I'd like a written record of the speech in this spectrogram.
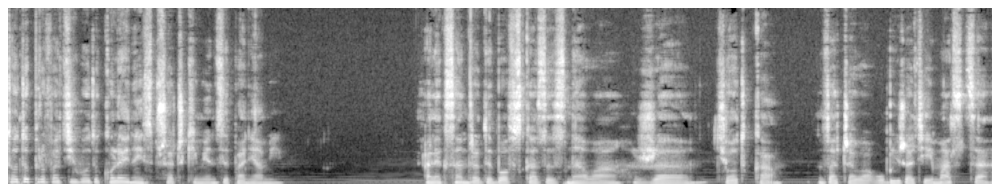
To doprowadziło do kolejnej sprzeczki między paniami. Aleksandra Dybowska zeznała, że ciotka zaczęła ubliżać jej matce,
